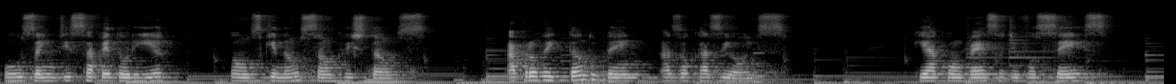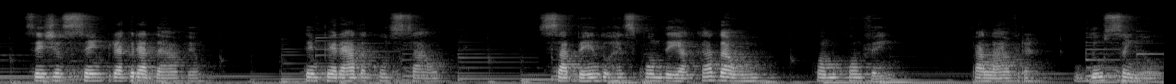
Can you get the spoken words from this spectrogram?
Usem de sabedoria com os que não são cristãos, aproveitando bem as ocasiões. Que a conversa de vocês seja sempre agradável, temperada com sal, sabendo responder a cada um como convém. Palavra do Senhor.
